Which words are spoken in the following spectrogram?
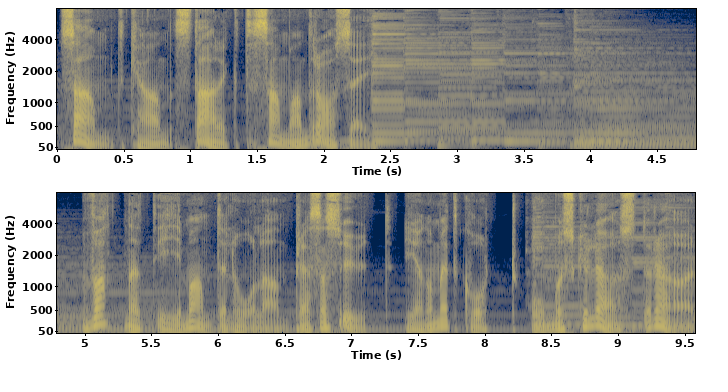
samt kan starkt sammandra sig. Vattnet i mantelhålan pressas ut genom ett kort och muskulöst rör.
